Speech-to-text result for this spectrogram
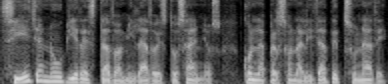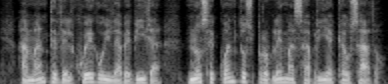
Si ella no hubiera estado a mi lado estos años, con la personalidad de Tsunade, amante del juego y la bebida, no sé cuántos problemas habría causado.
